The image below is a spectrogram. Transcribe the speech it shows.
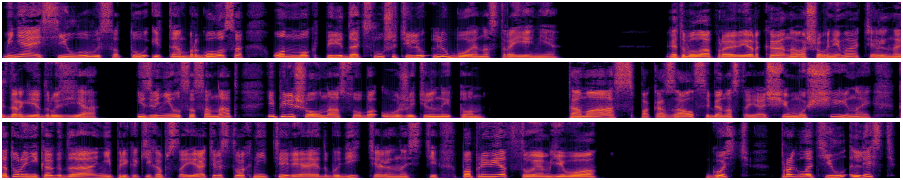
Меняя силу, высоту и тембр голоса, он мог передать слушателю любое настроение. «Это была проверка на вашу внимательность, дорогие друзья», — извинился Сонат и перешел на особо уважительный тон. Томас показал себя настоящим мужчиной, который никогда ни при каких обстоятельствах не теряет бдительности. Поприветствуем его!» Гость проглотил лесть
